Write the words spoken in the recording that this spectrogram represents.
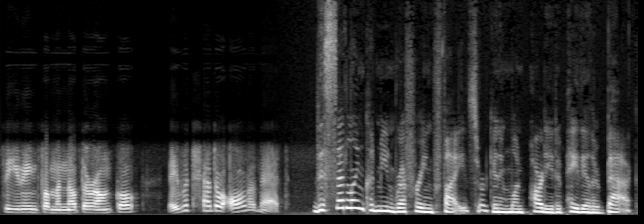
stealing from another uncle. They would settle all of that. This settling could mean refereeing fights or getting one party to pay the other back.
